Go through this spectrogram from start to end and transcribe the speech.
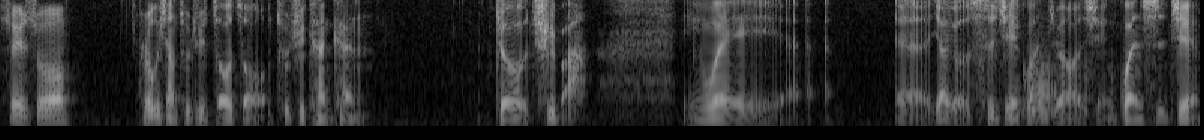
所以说，如果想出去走走，出去看看。就去吧，因为呃要有世界观，就要先观世界。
